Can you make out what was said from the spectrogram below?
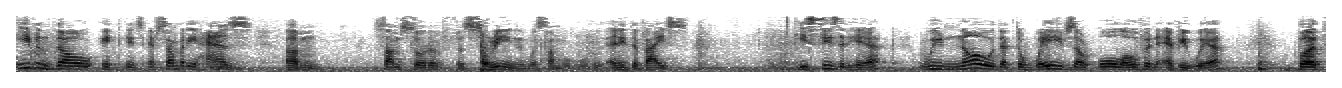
even though it is, if somebody has um, some sort of screen with some any device. He sees it here. We know that the waves are all over and everywhere, but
